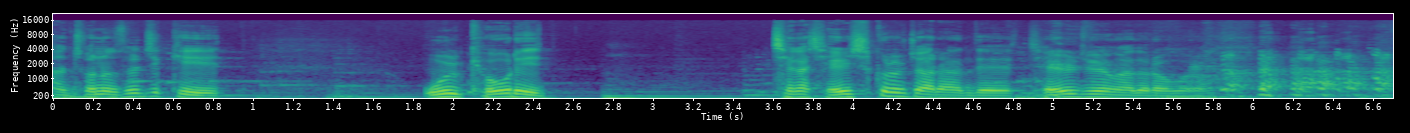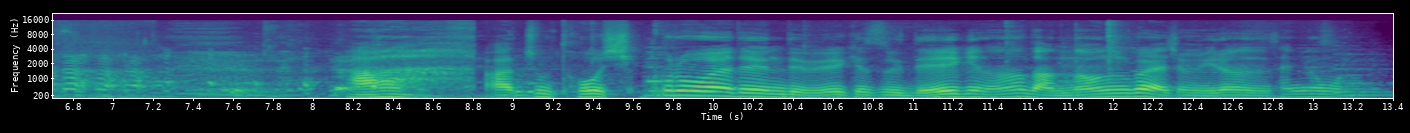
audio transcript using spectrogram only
아, 저는 솔직히 올 겨울에 제가 제일 시끄러울 줄 알았는데 제일 조용하더라고요. 아, 아 좀 더 시끄러워야 되는데 왜 계속 내 얘기는 하나도 안 나오는 거야? 좀 이런 생각만. 하고.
